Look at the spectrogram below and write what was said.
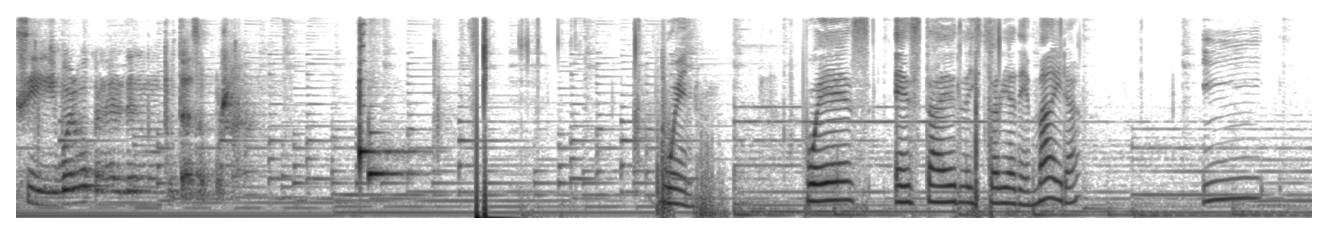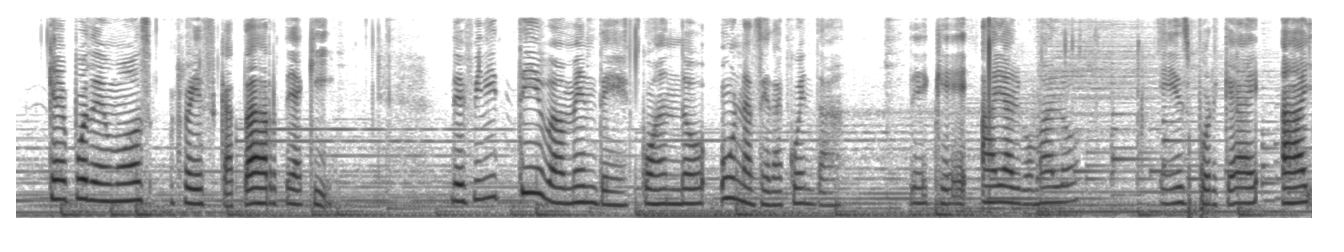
Si vuelvo con él, denme un putazo, por Bueno, pues esta es la historia de Mayra. ¿Y qué podemos rescatar de aquí? Definitivamente, cuando una se da cuenta de que hay algo malo, es porque hay, hay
